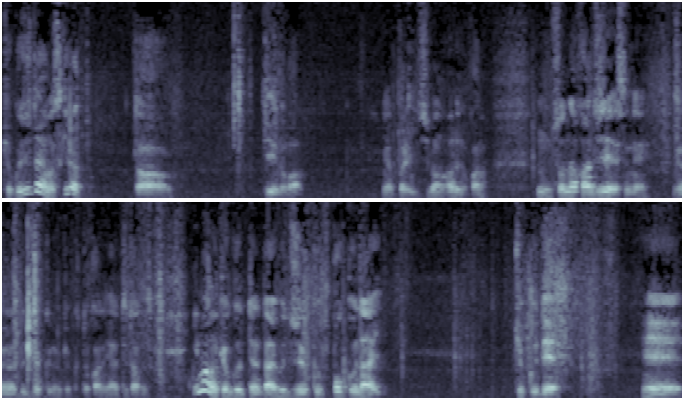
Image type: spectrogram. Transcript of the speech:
曲自体も好きだったっていうのは、やっぱり一番あるのかな？うん、そんな感じでですね、いろいろとジュークの曲とかね、やってたんですけど、今の曲っていうのはだいぶジュークっぽくない曲で、え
